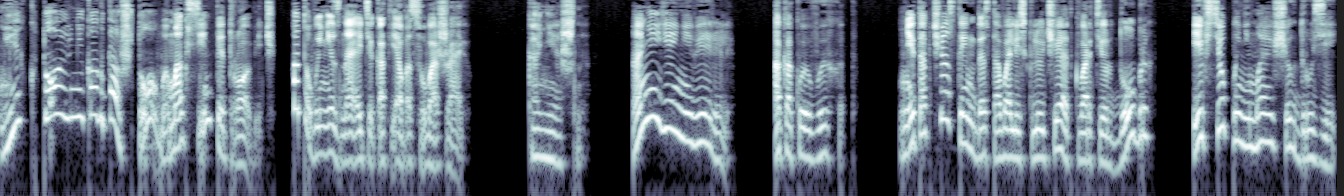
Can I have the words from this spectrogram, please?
«Никто и никогда, что вы, Максим Петрович, а то вы не знаете, как я вас уважаю». Конечно, они ей не верили. А какой выход? Не так часто им доставались ключи от квартир добрых и все понимающих друзей.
